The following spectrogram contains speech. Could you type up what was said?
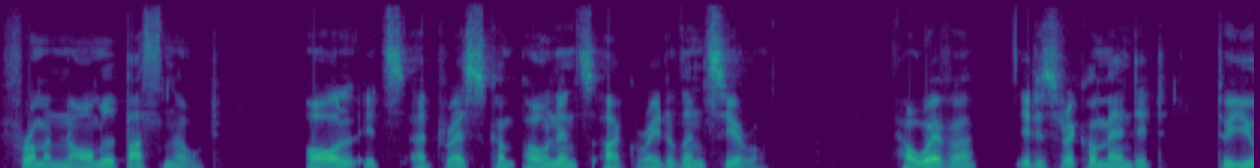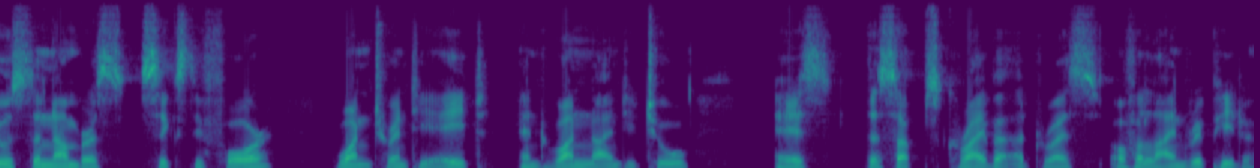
from a normal bus node all its address components are greater than zero. However, it is recommended to use the numbers 64, 128 and 192 as the subscriber address of a line repeater.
